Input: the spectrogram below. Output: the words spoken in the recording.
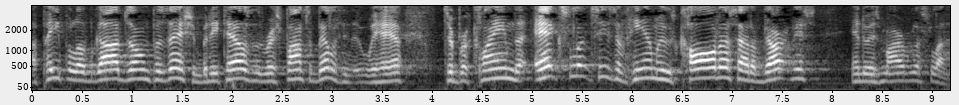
a people of God's own possession. But he tells the responsibility that we have to proclaim the excellencies of him who's called us out of darkness into his marvelous light.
